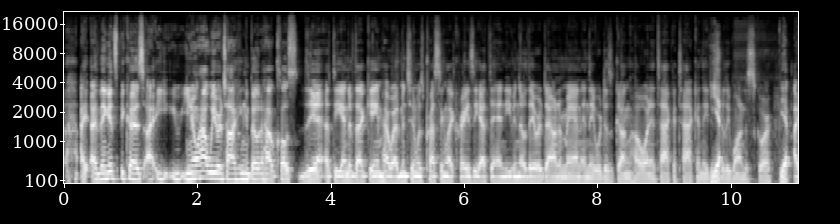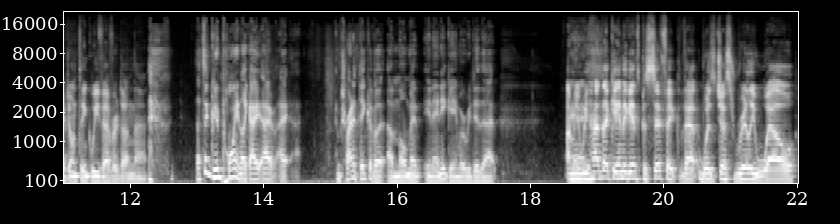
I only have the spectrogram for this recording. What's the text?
I, I think it's because I you, you know how we were talking about how close the at the end of that game how Edmonton was pressing like crazy at the end even though they were down a man and they were just gung ho and attack attack and they just Yep. really wanted to score. Yep. I don't think we've ever done that. That's a good point. Like I I, I I'm trying to think of a, a moment in any game where we did that. I mean, we had that game against Pacific that was just really well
